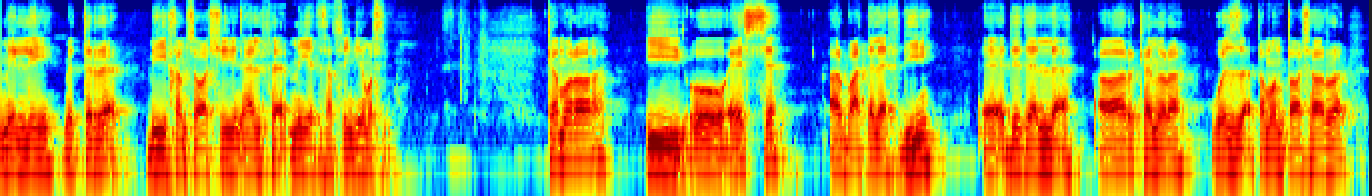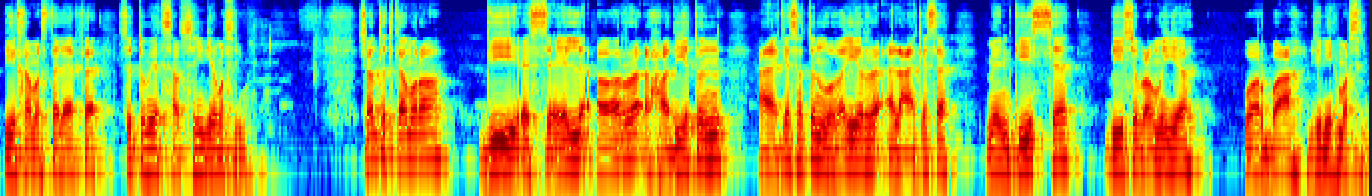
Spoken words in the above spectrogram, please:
ملي متر ب 25199 جنيه مصري. كاميرا إي أو إس 4000 دي ديدل آر كاميرا ويز 18 ب 5699 جنيه مصري. شنطة كاميرا دي اس ال ار احادية عاكسة وغير العاكسة من كيس ب 704 جنيه مصري.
